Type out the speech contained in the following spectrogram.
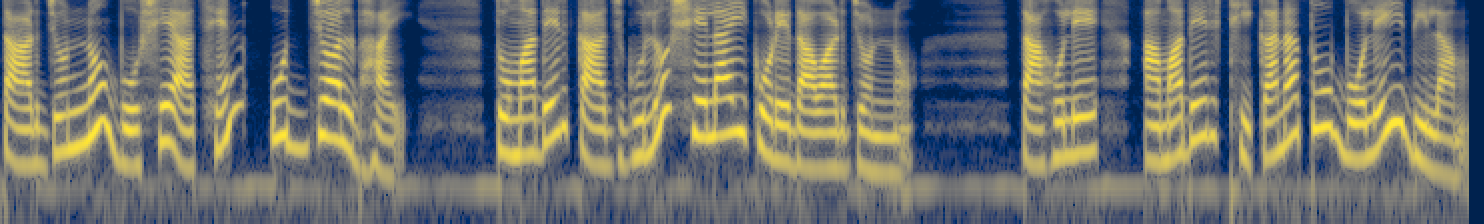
তার জন্য বসে আছেন উজ্জ্বল ভাই। তোমাদের কাজগুলো সেলাই করে দেওয়ার জন্য। তাহলে আমাদের ঠিকানা তো বলেই দিলাম।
